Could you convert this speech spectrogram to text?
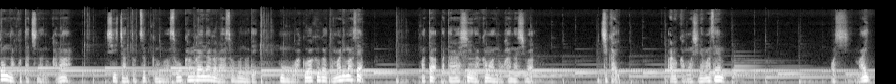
どんな子たちなのかな？しーちゃんとつっくんはそう考えながら遊ぶのでもうワクワクが止まりません。また新しい仲間のお話は次回あるかもしれません。おしまい。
